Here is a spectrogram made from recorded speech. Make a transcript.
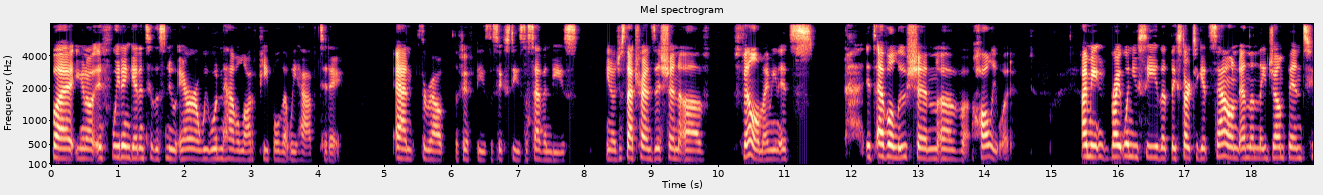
but you know if we didn't get into this new era we wouldn't have a lot of people that we have today and throughout the 50s the 60s the 70s you know just that transition of film i mean it's it's evolution of hollywood i mean right when you see that they start to get sound and then they jump into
